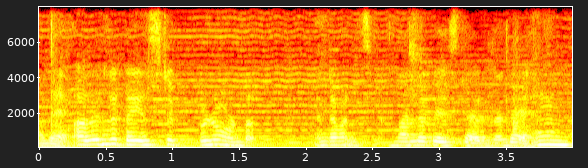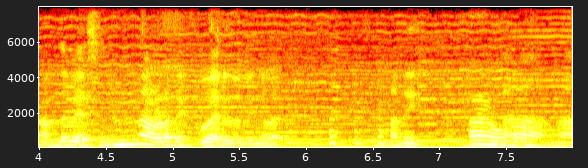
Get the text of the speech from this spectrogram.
അതെ. അതിന്റെ ടേസ്റ്റ് എപ്പോഴും ഉണ്ട്. എന്റെ മനസ്സിൽ. നല്ല ടേസ്റ്റ് ആയിരുന്നു അല്ലേ? അന്ന് വിശന്ന് അവിടെ നിൽക്കുമായിരുന്നു നിങ്ങൾ. അന്നേ. ആണോ? ആ ആ.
